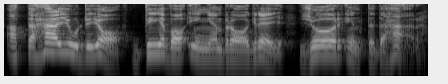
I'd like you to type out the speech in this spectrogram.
att det här gjorde jag, det var ingen bra grej, gör inte det här.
